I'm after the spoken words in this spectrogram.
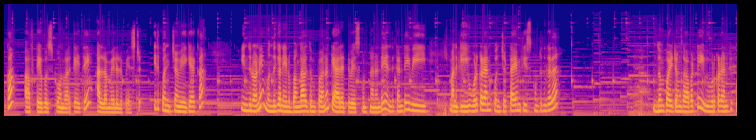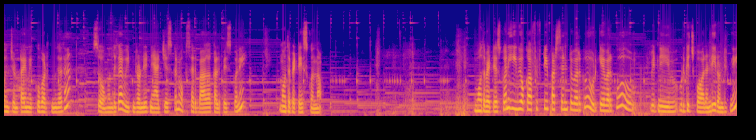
ఒక హాఫ్ టేబుల్ స్పూన్ వరకు అయితే అల్లం వెల్లుల్లి పేస్ట్. ఇది కొంచెం వేగాక ఇందులోనే ముందుగా నేను బంగాళదుంపను క్యారెట్ వేసుకుంటున్నానండి. ఎందుకంటే ఇవి మనకి ఉడకడానికి కొంచెం టైం తీసుకుంటుంది కదా. దుంప ఐటెం కాబట్టి ఇవి ఉడకడానికి కొంచెం టైం ఎక్కువ పడుతుంది కదా. సో ముందుగా వీటిని రెండింటిని యాడ్ చేసుకొని ఒకసారి బాగా కలిపేసుకొని మూత పెట్టేసుకుందాం. మూత పెట్టేసుకొని ఇవి ఒక ఫిఫ్టీ పర్సెంట్ వరకు ఉడికే వరకు వీటిని ఉడికించుకోవాలండి ఈ రెండింటిని.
